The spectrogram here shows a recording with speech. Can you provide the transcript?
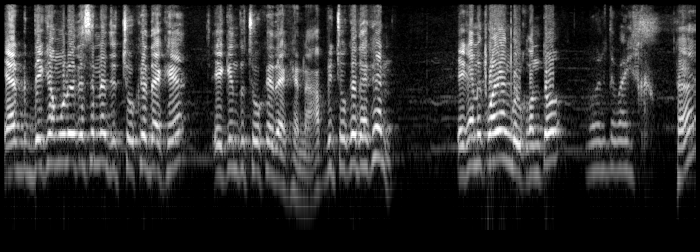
এর দেখে মনে হইতেছে না যে চোখে দেখে, এ কিন্তু চোখে দেখে না। আপনি চোখে দেখেন? এখানে কয় আঙ্গুল, কন্ত? বলতে পারি হ্যাঁ?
